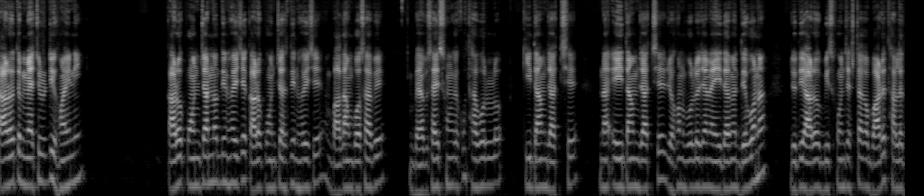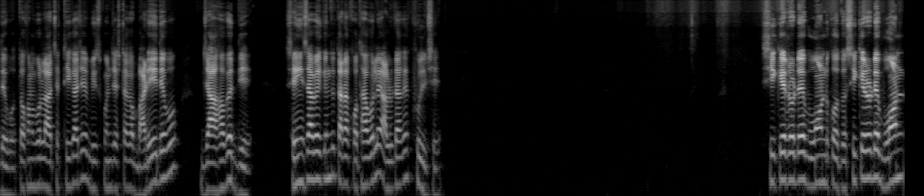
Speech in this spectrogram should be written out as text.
তার হয়তো ম্যাচুরিটি হয়নি। কারও পঞ্চান্ন দিন হয়েছে, কারও পঞ্চাশ দিন হয়েছে, বাদাম বসাবে, ব্যবসায়ীর সঙ্গে কথা বলল, কী দাম যাচ্ছে, না এই দাম যাচ্ছে, যখন বলল যে না এই দামে দেবো না যদি আরও বিশ পঞ্চাশ টাকা বাড়ে তাহলে দেবো। তখন বলল আচ্ছা ঠিক আছে বিশ পঞ্চাশ টাকা বাড়িয়ে দেবো, যা হবে দিয়ে সেই হিসাবে কিন্তু তারা কথা বলে আলুটাকে খুলছে। সিকে রোডে বন্ড কত? সিকে রোডে বন্ড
